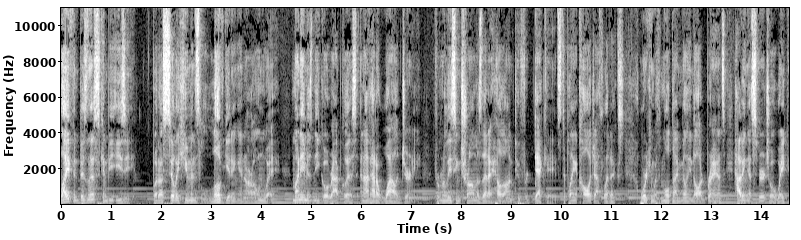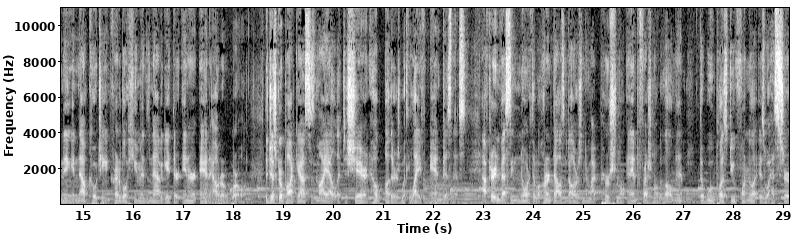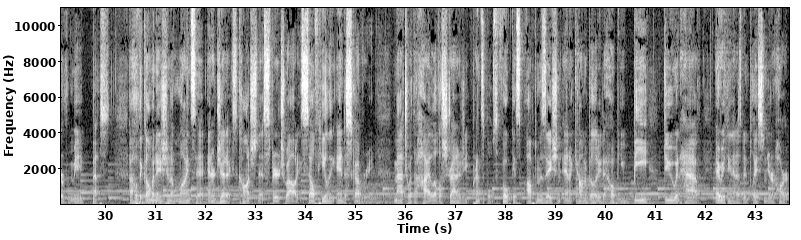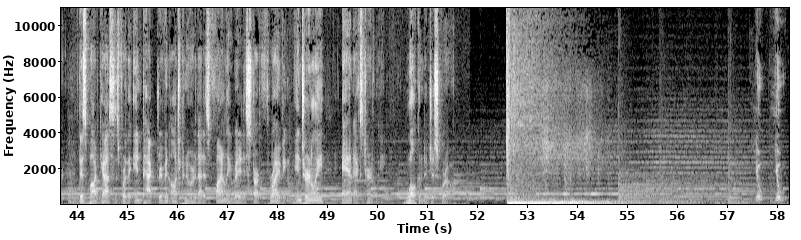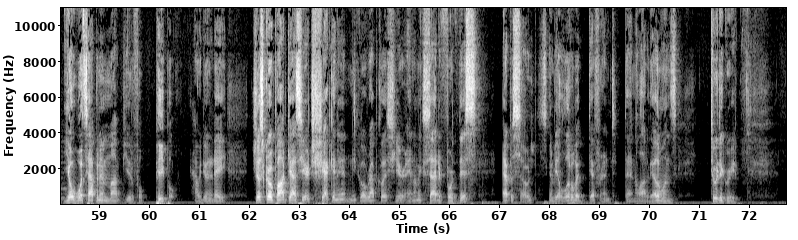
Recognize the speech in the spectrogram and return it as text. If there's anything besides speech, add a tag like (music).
Life and business can be easy, but us silly humans love getting in our own way. My name is Nico Rapclis, and I've had a wild journey. From releasing traumas that I held on to for decades, to playing college athletics, working with multi million dollar brands, having a spiritual awakening, and now coaching incredible humans navigate their inner and outer world. The Just Grow podcast is my outlet to share and help others with life and business. After investing north of $100,000 into my personal and professional development, the Woo Plus Do formula is what has served me best. A healthy combination of mindset, energetics, consciousness, spirituality, self healing, and discovery match with a high level strategy, principles, focus, optimization, and accountability to help you be, do, and have everything that has been placed in your heart. This podcast is for the impact driven entrepreneur that is finally ready to start thriving internally and externally. Welcome to Just Grow. Yo, yo, yo, what's happening, my beautiful people? How we doing today? Just Grow Podcast here, checking in. Nico Rapclis here, and I'm excited for this episode. It's going to be a little bit different than a lot of the other ones to a degree.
